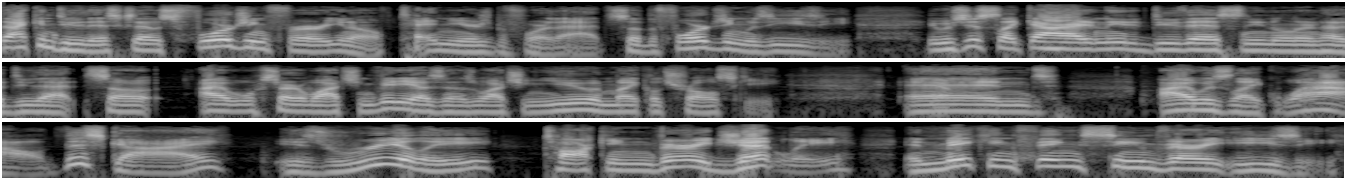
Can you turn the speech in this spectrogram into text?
I can do this because I was forging for you know ten years before that. So the forging was easy. It was just like, all right, I need to do this, I need to learn how to do that. So I started watching videos, and I was watching you and Michael Trolsky, and I was like, wow, this guy is really talking very gently and making things seem very easy.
